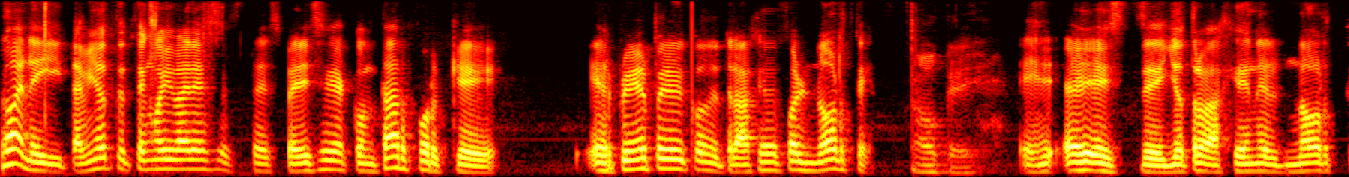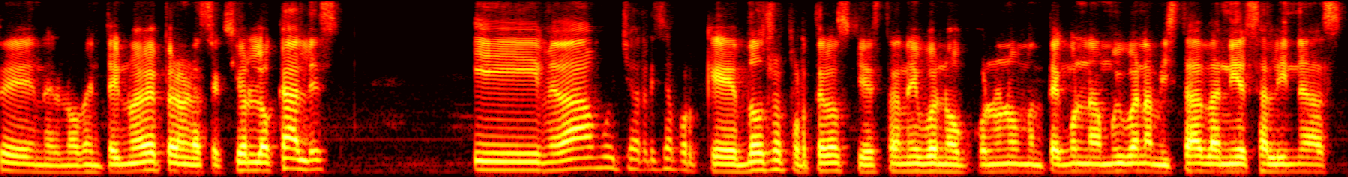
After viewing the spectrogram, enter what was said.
Bueno, y también yo te tengo ahí varias este, experiencias que contar porque el primer periódico donde trabajé fue el Norte. Ok. Eh, este, yo trabajé en el Norte en el 99, pero en la sección locales. Y me daba mucha risa porque dos reporteros que están ahí, bueno, con uno mantengo una muy buena amistad, Daniel Salinas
